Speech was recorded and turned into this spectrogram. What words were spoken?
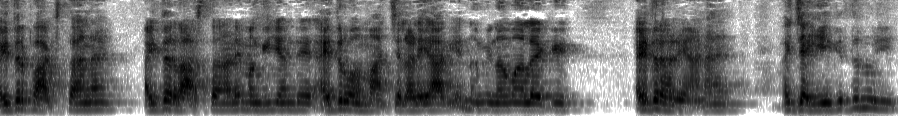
ਇਧਰ ਪਾਕਿਸਤਾਨ ਹੈ, ਇਧਰ ਰਾਜਸਥਾਨ ਵਾਲੇ ਮੰਗੀ ਜਾਂਦੇ ਆ ਹਿਮਾਚਲ ਵਾਲੇ ਆ ਗਏ, ਨਵੀਂ ਨਵਾਂ ਲੈ ਕੇ। ਇਧਰ ਹਰਿਆਣਾ ਹੈ। ਇਹ ਜਾਈਏ ਕਿੱਧਰ ਨੂੰ ਜੀ?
